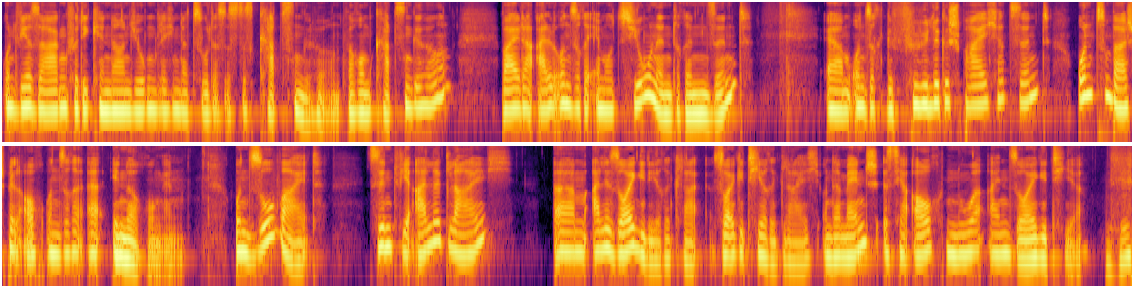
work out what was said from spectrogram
Und wir sagen für die Kinder und Jugendlichen dazu, das ist das Katzengehirn. Warum Katzengehirn? Weil da all unsere Emotionen drin sind, ähm, unsere Gefühle gespeichert sind und zum Beispiel auch unsere Erinnerungen. Und soweit sind wir alle gleich, ähm, alle Säugetiere, Säugetiere gleich. Und der Mensch ist ja auch nur ein Säugetier. Mhm.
